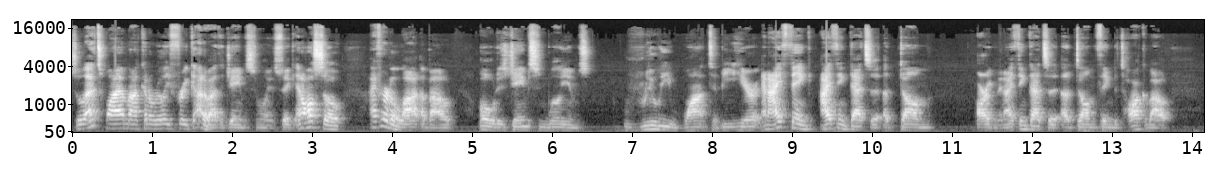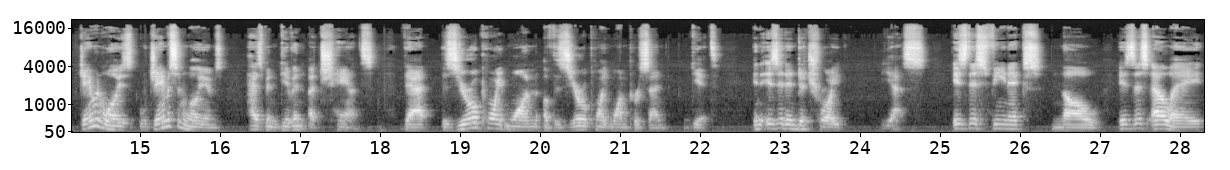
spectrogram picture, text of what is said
So that's why I'm not going to really freak out about the Jameson Williams pick. And also, I've heard a lot about, oh, does Jameson Williams really want to be here. And I think I think that's a, a dumb argument. I think that's a, a dumb thing to talk about. Jamin Williams, Jameson Williams has been given a chance that the 0.1 of the 0.1% get. And is it in Detroit? Yes. Is this Phoenix? No. Is this LA?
